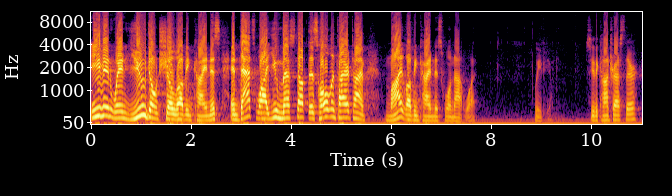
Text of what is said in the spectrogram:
Even when you don't show loving kindness, and that's why you messed up this whole entire time, my loving kindness will not what? Leave you. See the contrast there?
